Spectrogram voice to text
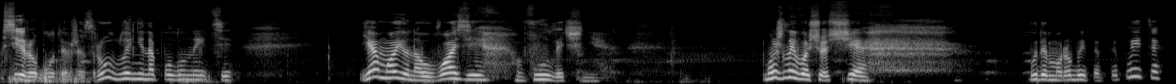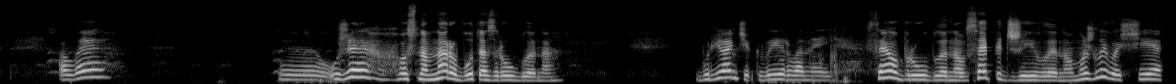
Всі роботи вже зроблені на полуниці. Я маю на увазі вуличні. Можливо, що ще будемо робити в теплицях, але е, уже основна робота зроблена. Бур'янчик вирваний, все обрублено, все підживлено. Можливо, ще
